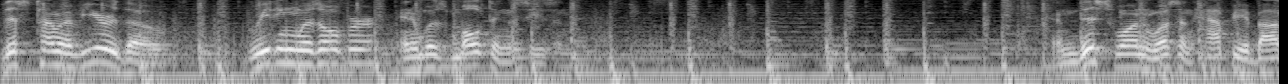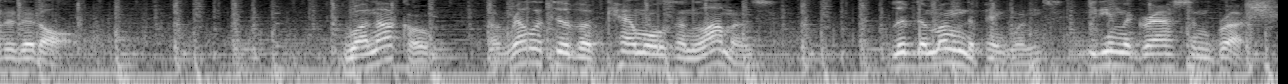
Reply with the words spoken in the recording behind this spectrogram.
This time of year, though, breeding was over and it was molting season. And this one wasn't happy about it at all. Guanaco, a relative of camels and llamas, lived among the penguins, eating the grass and brush.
